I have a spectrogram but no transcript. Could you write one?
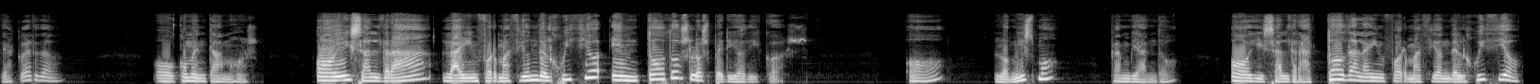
¿De acuerdo? O comentamos. Hoy saldrá la información del juicio en todos los periódicos. O lo mismo, cambiando. Hoy saldrá toda la información del juicio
